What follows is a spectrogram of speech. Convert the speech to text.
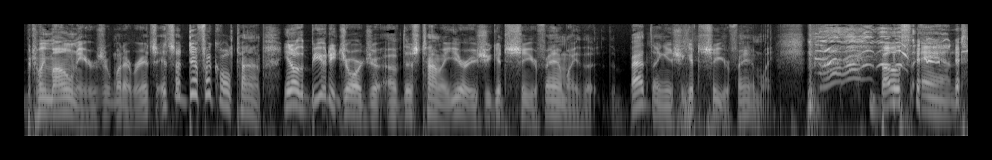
between my own ears, or whatever. It's it's a difficult time. You know, the beauty, Georgia, of this time of year is you get to see your family. The the bad thing is you get to see your family. Both and.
